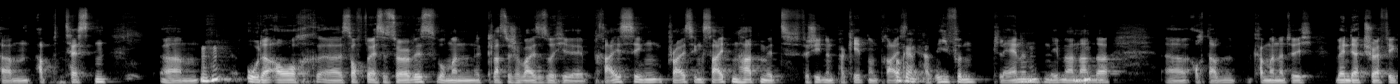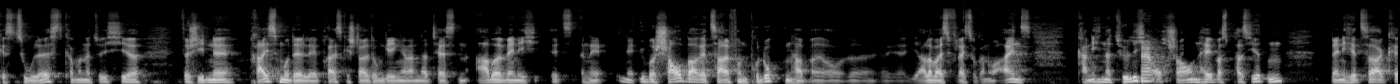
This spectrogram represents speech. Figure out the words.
ähm, abtesten. Ähm, mhm. Oder auch äh, Software as a Service, wo man klassischerweise solche Pricing, Pricing-Seiten hat mit verschiedenen Paketen und Preisen, okay. Tarifen, Plänen mhm. nebeneinander. Äh, auch da kann man natürlich, wenn der Traffic es zulässt, kann man natürlich hier verschiedene Preismodelle, Preisgestaltung gegeneinander testen. Aber wenn ich jetzt eine, eine überschaubare Zahl von Produkten habe, äh, idealerweise vielleicht sogar nur eins, kann ich natürlich ja. auch schauen, hey, was passiert denn, wenn ich jetzt sage,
